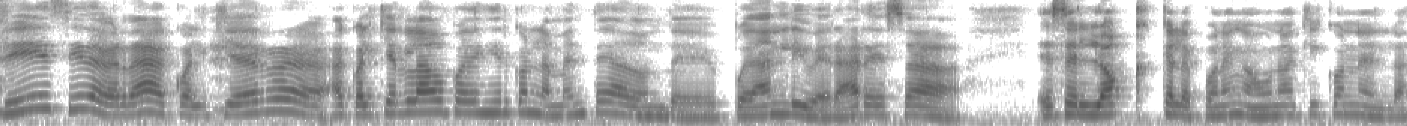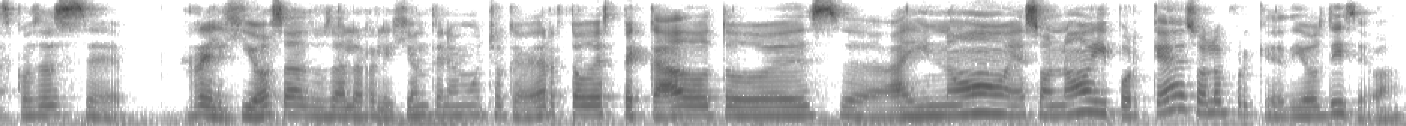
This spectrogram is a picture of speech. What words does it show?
sí, sí, de verdad, a cualquier, a cualquier lado pueden ir con la mente a donde puedan liberar esa, ese lock que le ponen a uno aquí con las cosas eh, religiosas, o sea, la religión tiene mucho que ver, todo es pecado, todo es eh, ahí no, eso no, ¿y por qué? Solo porque Dios dice, va.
